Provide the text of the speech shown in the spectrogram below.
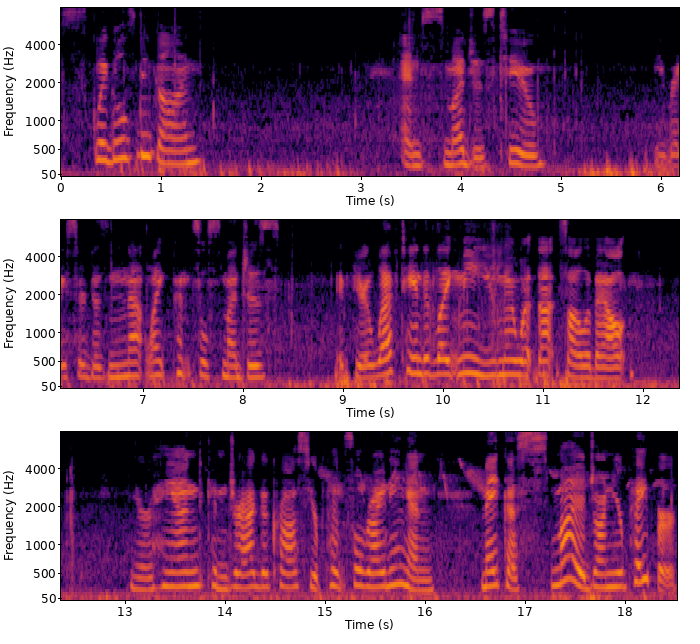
Squiggles be gone, and smudges too. Eraser does not like pencil smudges. If you're left-handed like me, you know what that's all about. Your hand can drag across your pencil writing and make a smudge on your paper.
